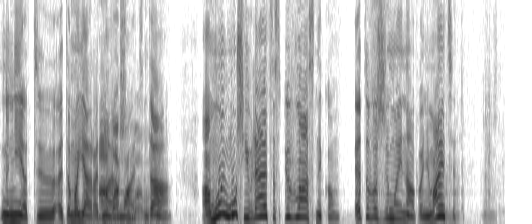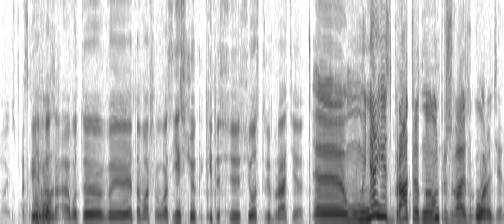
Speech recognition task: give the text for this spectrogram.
Нет, э, это моя родная А, мать. мама, да. да? А мой муж является співвластником этого же майна, понимаете? А скажите, Вот. пожалуйста, а вот э, вы, это ваше, у вас есть еще какие-то сестры, братья? Э, у меня есть брат родной, он проживает в городе.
